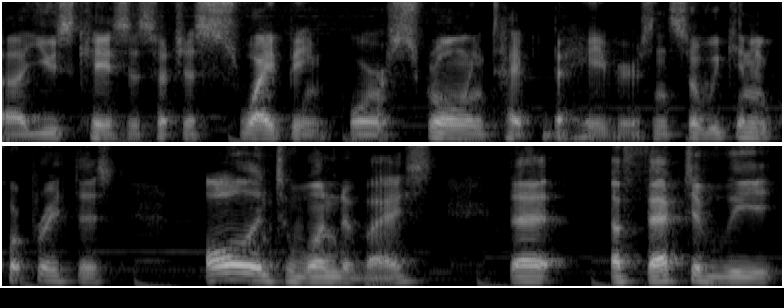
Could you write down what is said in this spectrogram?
uh, use cases such as swiping or scrolling type behaviors. And so we can incorporate this all into one device that effectively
